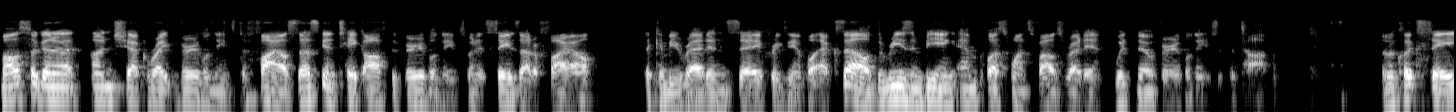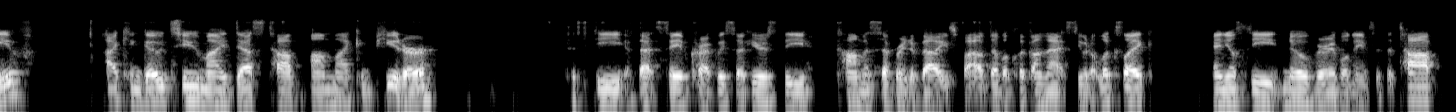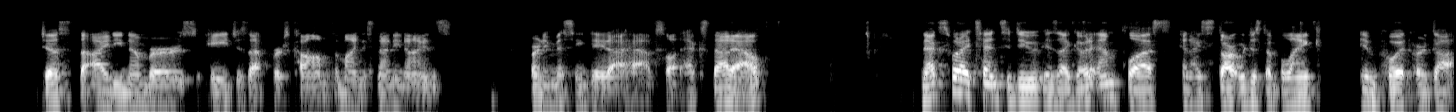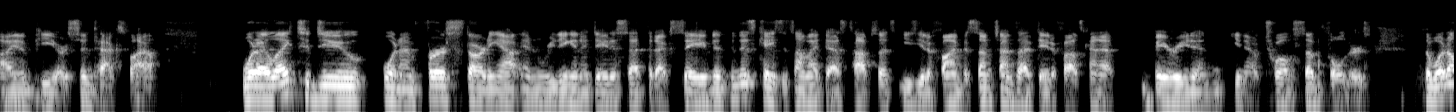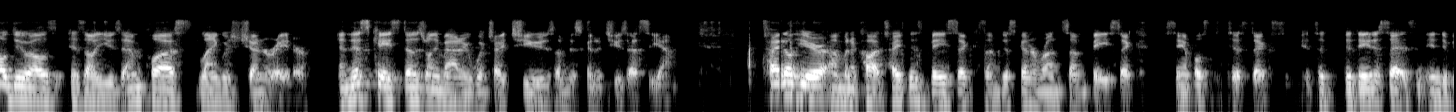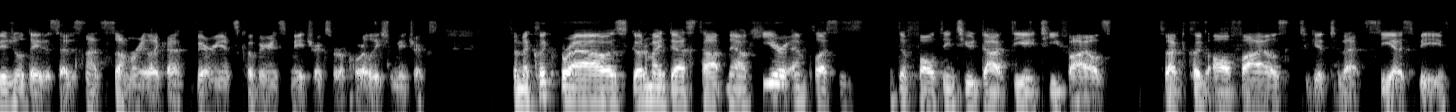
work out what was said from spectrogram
I'm also going to uncheck write variable names to file. So that's going to take off the variable names when it saves out a file that can be read in, say, for example, Excel. The reason being M plus wants files read in with no variable names at the top. I'm going to click Save. I can go to my desktop on my computer to see if that's saved correctly. So here's the comma separated values file. Double click on that, see what it looks like. And you'll see no variable names at the top, just the ID numbers, age is that first column, the minus 99s for any missing data I have. So I'll X that out. Next, what I tend to do is I go to M plus and I start with just a blank input or .inp or syntax file. What I like to do when I'm first starting out and reading in a data set that I've saved, and in this case, it's on my desktop, so it's easy to find, but sometimes I have data files kind of buried in, you know, 12 subfolders. So what I'll do is, is I'll use M plus language generator. In this case, it doesn't really matter which I choose. I'm just going to choose SEM. Title here, I'm going to call it type is basic because I'm just going to run some basic sample statistics. It's a the data set is an individual data set. It's not summary like a variance, covariance matrix or a correlation matrix. So I'm to click browse, go to my desktop. Now here M plus is defaulting to .dat files. So I have to click all files to get to that CSV.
